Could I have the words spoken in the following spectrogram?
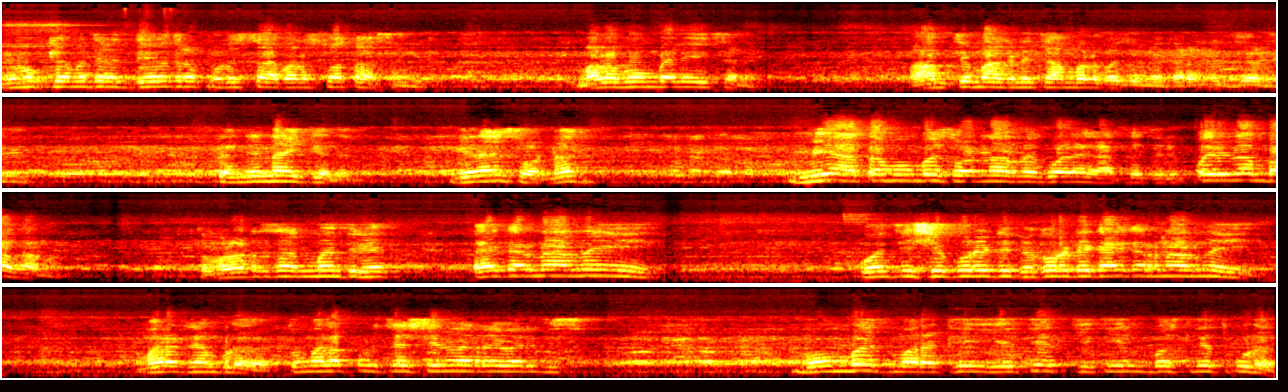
मी मुख्यमंत्री देवेंद्र फडणवीस साहेबाला स्वतः सांगितलं. मला मुंबईला यायचं नाही. आमची मागण्याची अंमलबजावणी करा जड नाही. त्यांनी नाही केलं. मी नाही सोडणार. मी आता मुंबई सोडणार नाही गोळ्या घातल्या तरी. परिणाम बघा मग. तुम्हाला वाटतं मंत्री आहेत? काय करणार नाही. कोणती सिक्युरिटी फेक्युरिटी काय करणार नाही. मराठ्यांपुढं. तुम्हाला पुढच्या शनिवार रविवारी दिस मुंबईत मराठी येतेत किती बसलेत पुढं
